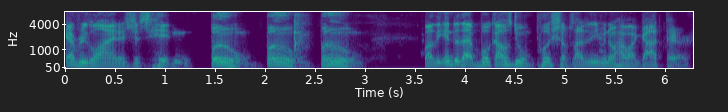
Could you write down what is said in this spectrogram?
Every line is just hitting. Boom, boom, boom. By the end of that book, I was doing push-ups. I didn't even know how I got there.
